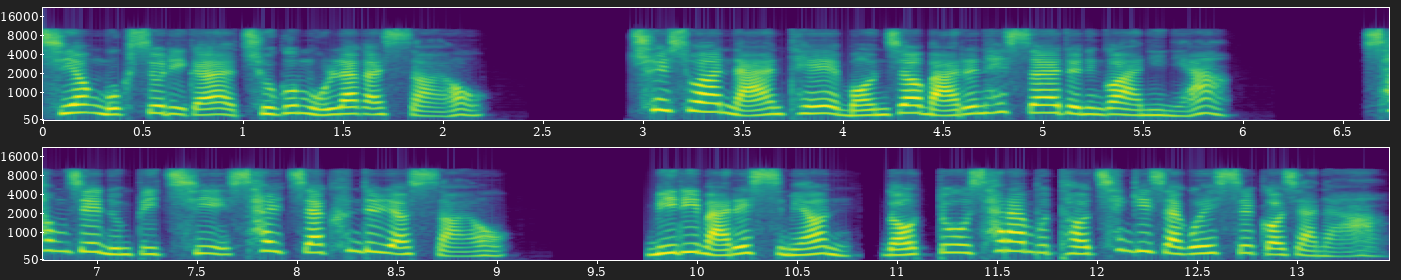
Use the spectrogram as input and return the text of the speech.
지역 목소리가 조금 올라갔어요. 최소한 나한테 먼저 말은 했어야 되는 거 아니냐? 성재 눈빛이 살짝 흔들렸어요. 미리 말했으면 너 또 사람부터 챙기자고 했을 거잖아.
